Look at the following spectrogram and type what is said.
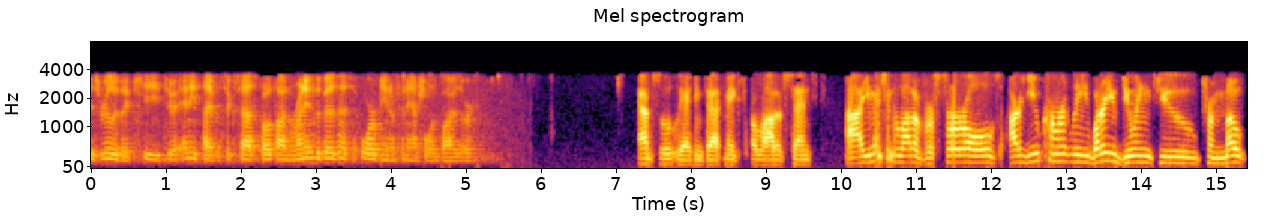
is really the key to any type of success, both on running the business or being a financial advisor. Absolutely, I think that makes a lot of sense. Uh, you mentioned a lot of referrals. Are you currently? What are you doing to promote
